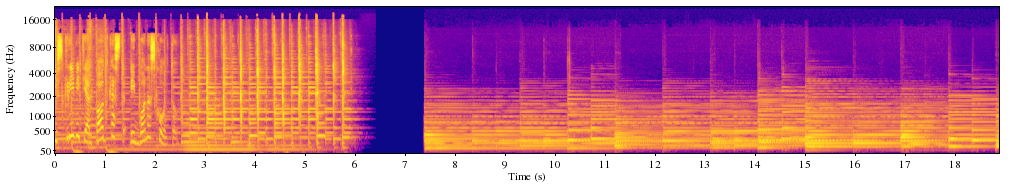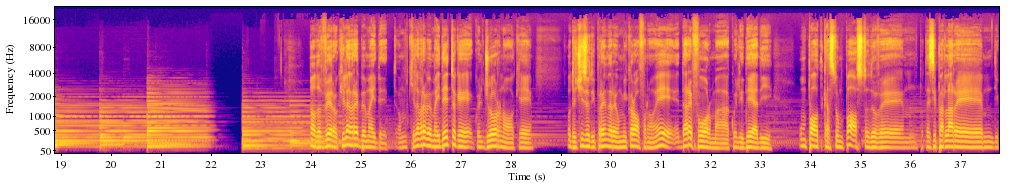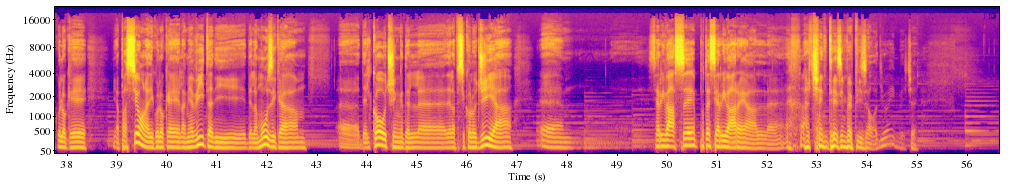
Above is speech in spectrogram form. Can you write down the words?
Iscriviti al podcast e buon ascolto! No, davvero, chi l'avrebbe mai detto? Chi l'avrebbe mai detto che quel giorno che ho deciso di prendere un microfono e dare forma a quell'idea di un podcast, un post dove mm, potessi parlare mm, di quello che mi appassiona, di quello che è la mia vita, di, della musica, mm, eh, del coaching, del, della psicologia. Eh, se arrivasse, potessi arrivare al, al centesimo episodio e invece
